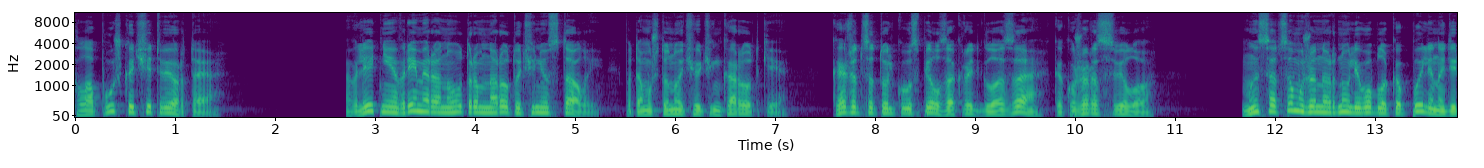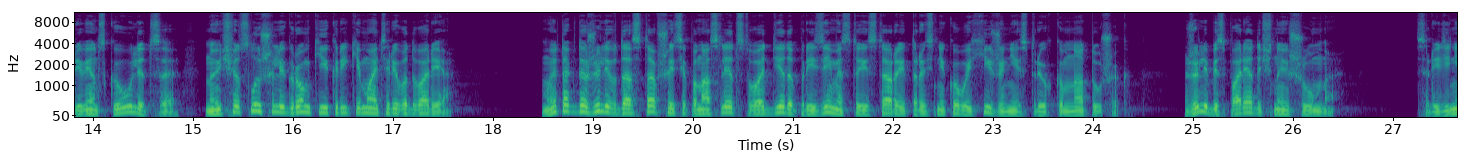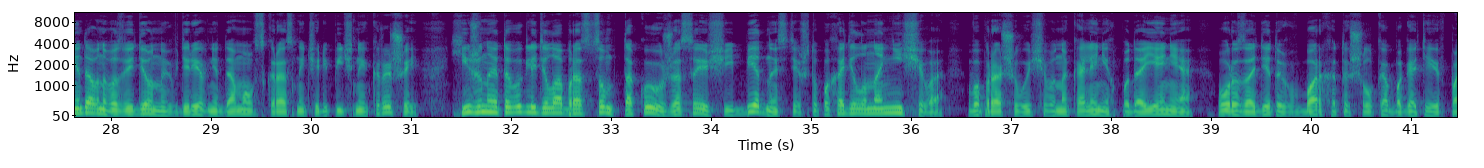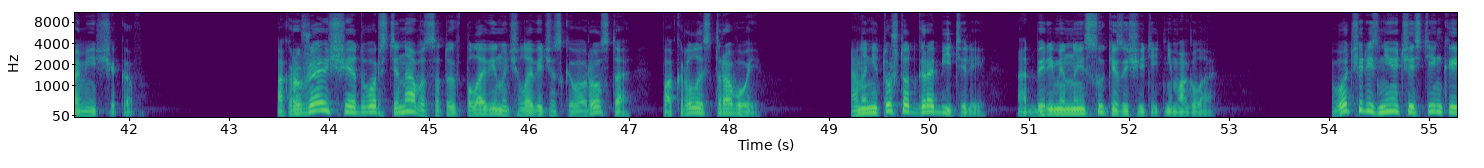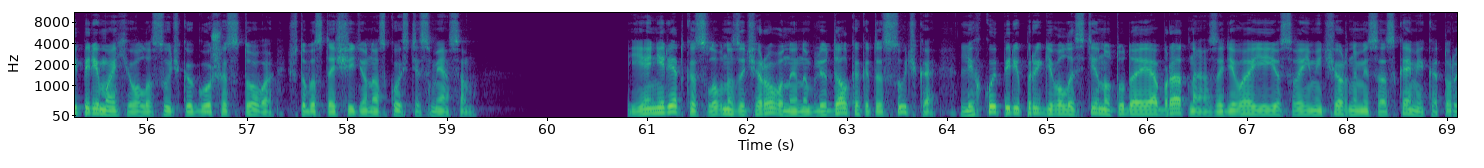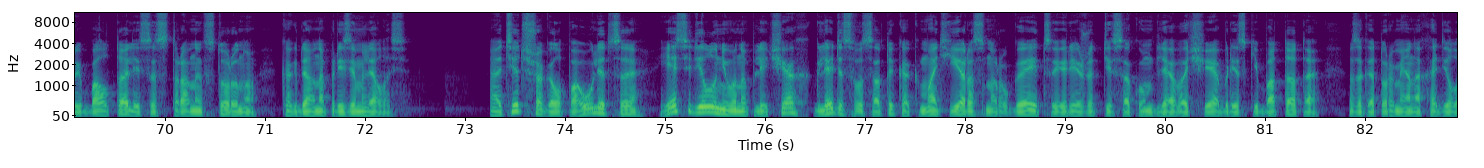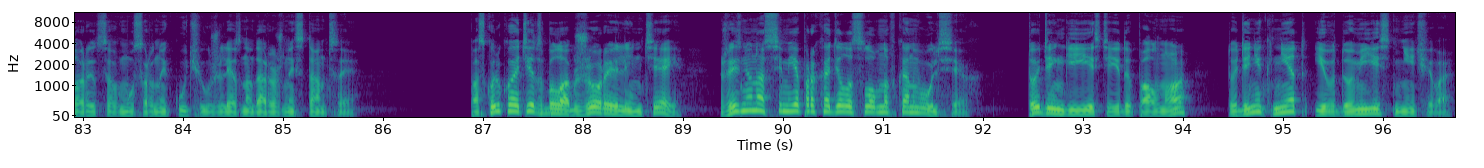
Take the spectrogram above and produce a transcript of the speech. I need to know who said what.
Speaker 1: Хлопушка четвертая. В летнее время рано утром народ очень усталый, потому что ночи очень короткие. Кажется, только успел закрыть глаза, как уже рассвело. Мы с отцом уже нырнули в облако пыли на деревенской улице, но еще слышали громкие крики матери во дворе. Мы тогда жили в доставшейся по наследству от деда приземистой и старой тростниковой хижине из трех комнатушек. Жили беспорядочно и шумно. Среди недавно возведенных в деревне домов с красной черепичной крышей, хижина эта выглядела образцом такой ужасающей бедности, что походила на нищего, выпрашивающего на коленях подаяния у разодетых в бархат и шелка богатеев-помещиков. Окружающая двор стена высотой в половину человеческого роста покрылась травой. Она не то что от грабителей, от беременной суки защитить не могла. Вот через нее частенько и перемахивала сучка Го-6, чтобы стащить у нас кости с мясом. Я нередко, словно зачарованный, наблюдал, как эта сучка легко перепрыгивала стену туда и обратно, задевая ее своими черными сосками, которые болтались из стороны в сторону, когда она приземлялась. Отец шагал по улице, я сидел у него на плечах, глядя с высоты, как мать яростно ругается и режет тесаком для овощей обрезки батата — за которыми она ходила рыться в мусорной куче у железнодорожной станции. Поскольку отец был обжора и лентяй, жизнь у нас в семье проходила словно в конвульсиях. То деньги есть и еды полно, то денег нет и в доме есть нечего.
